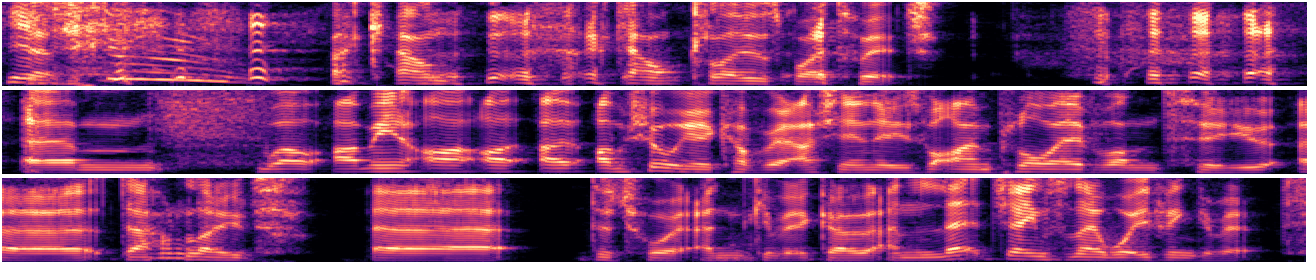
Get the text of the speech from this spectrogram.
Yeah. account account closed by Twitch. Um, well, I mean, I, I, I'm sure we're going to cover it actually in the news, but I implore everyone to uh, download uh, Detroit and give it a go, and let James know what you think of it.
